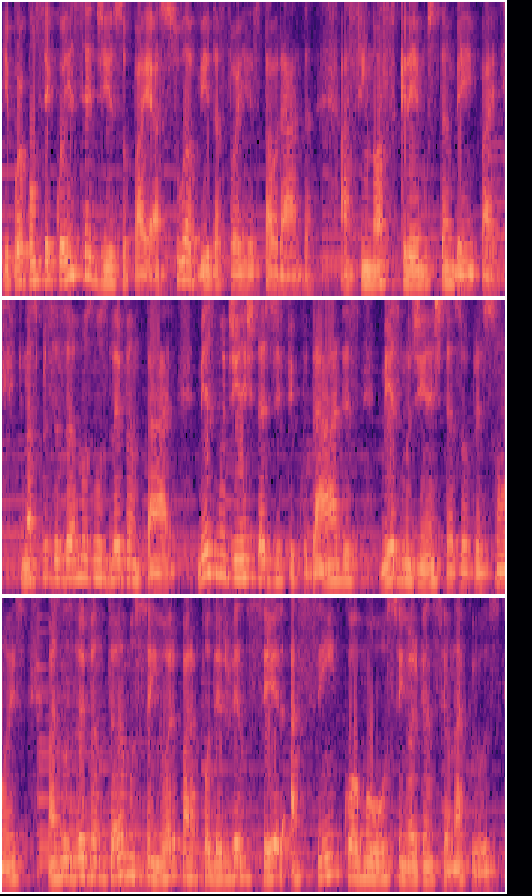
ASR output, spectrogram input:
e por consequência disso, Pai, a sua vida foi restaurada. Assim nós cremos também, Pai, que nós precisamos nos levantar, mesmo diante das dificuldades, mesmo diante das opressões, mas nos levantamos, Senhor, para poder vencer assim como o Senhor venceu na cruz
